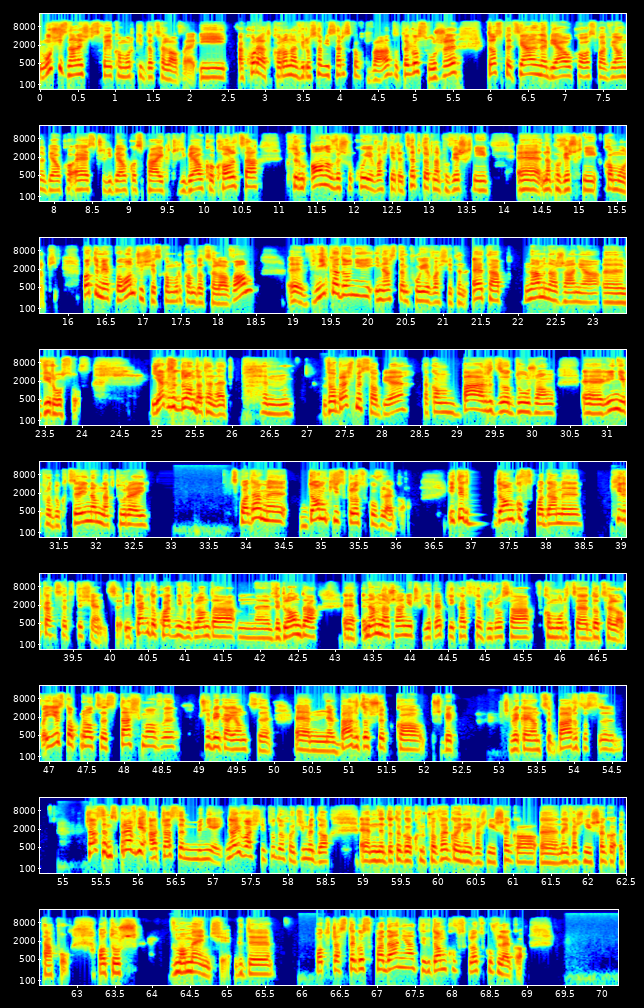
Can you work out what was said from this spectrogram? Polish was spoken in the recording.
musi znaleźć swoje komórki docelowe i akurat koronawirusowi SARS-CoV-2 do tego służy to specjalne białko osławione, białko S, czyli białko spike, czyli białko kolca, którym ono wyszukuje właśnie receptor na powierzchni, e, na powierzchni komórki. Po tym, jak połączy się z komórką docelową, e, wnika do niej i następuje właśnie ten etap namnażania e, wirusów. Jak wygląda ten etap? Wyobraźmy sobie taką bardzo dużą linię produkcyjną, na której składamy domki z klocków Lego. I tych domków składamy kilkaset tysięcy. I tak dokładnie wygląda, mm, wygląda e, namnażanie, czyli replikacja wirusa w komórce docelowej. Jest to proces taśmowy, przebiegający bardzo szybko, przebiegający bardzo czasem sprawnie, a czasem mniej. No i właśnie tu dochodzimy do, do tego kluczowego i najważniejszego, e, najważniejszego etapu. Otóż w momencie, gdy podczas tego składania tych domków z klocków Lego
